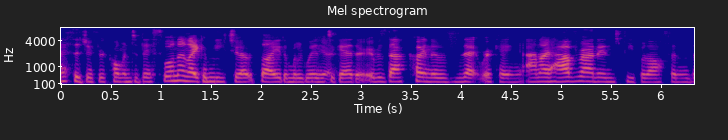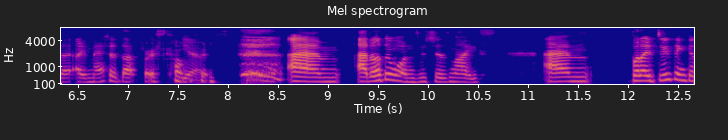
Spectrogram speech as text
message if you're coming to this one and I can meet you outside and we'll go in Yeah. together. It was that kind of networking and I have ran into people often that I met at that first Yeah. conference. um at other ones, which is nice. Um but I do think a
